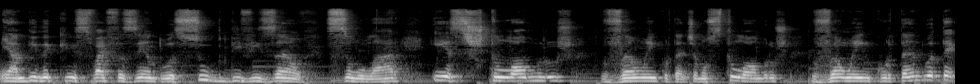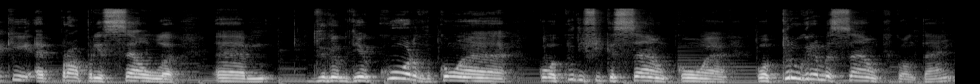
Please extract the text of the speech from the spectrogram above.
E à medida que se vai fazendo a subdivisão celular, esses telómeros vão encurtando, chamam-se telómeros, vão encurtando até que a própria célula, de, de acordo com a, com a codificação, com a, com a programação que contém,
